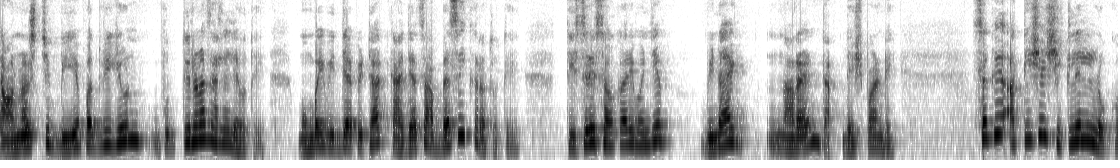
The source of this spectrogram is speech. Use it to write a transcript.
ऑनर्सची बी ए पदवी घेऊन उत्तीर्ण झालेले होते. मुंबई विद्यापीठात कायद्याचा अभ्यासही करत होते. तिसरे सहकारी म्हणजे विनायक नारायण दा देशपांडे. सगळे अतिशय शिकलेले लोक.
